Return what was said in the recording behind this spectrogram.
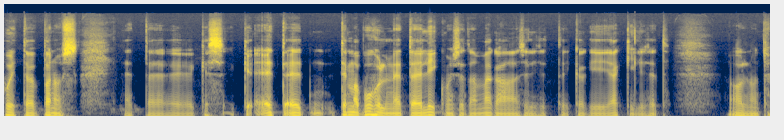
huvitav panus, et kes, et, et tema puhul need liikumised on väga sellised ikkagi äkilised olnud.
